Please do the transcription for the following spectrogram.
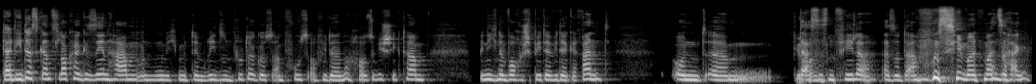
da die das ganz locker gesehen haben und mich mit dem riesen Bluterguss am Fuß auch wieder nach Hause geschickt haben, bin ich eine Woche später wieder gerannt. Und ähm, genau. das ist ein Fehler. Also da muss jemand mal sagen,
